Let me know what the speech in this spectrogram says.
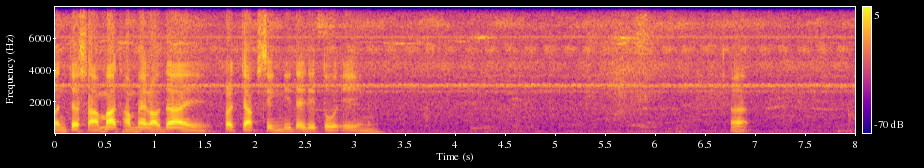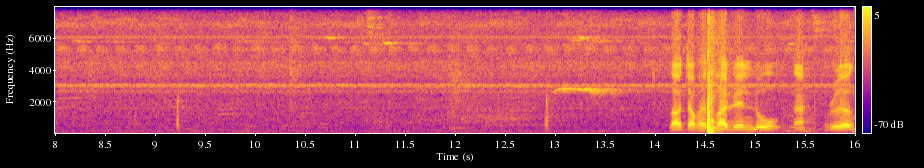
มันจะสามารถทำให้เราได้ประจักษ์สิ่งนี้ได้ด้วยตัวเองอะ เราจะค่อยๆเรียนรู้นะเรื่อง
